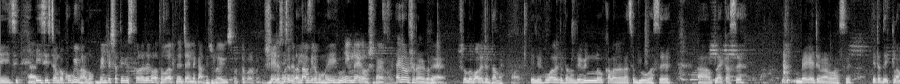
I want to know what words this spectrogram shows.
এই হ্যাঁ। এই সিস্টেমটা খুবই ভালো। বেল্টের সাথে ইউজ করা যাবে অথবা আপনি চাইলে কাঁধে ঝুলা ইউজ করতে পারবেন। দাম কীরকম ভাই এগুলো? এগুলো এগারোশো টাকা করে। এগারোশো টাকা করে? হ্যাঁ। সুন্দর ওয়ালেটের দামে। এই যে ওয়ালেটের দামে বিভিন্ন কালারের আছে ব্লু আছে ব্ল্যাক আছে ব্যাগ আইটেম আরও আছে এটা দেখলাম।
